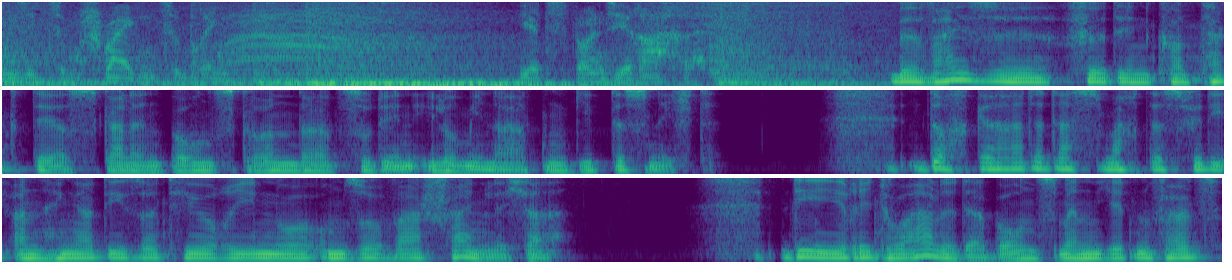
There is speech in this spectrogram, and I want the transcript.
um sie zum Schweigen zu bringen. Jetzt wollen sie Rache. Beweise für den Kontakt der Skull and Bones Gründer zu den Illuminaten gibt es nicht. Doch gerade das macht es für die Anhänger dieser Theorie nur umso wahrscheinlicher. Die Rituale der Bonesmen jedenfalls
